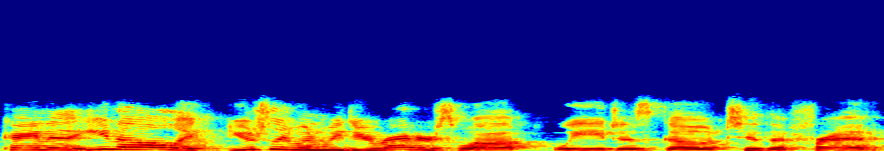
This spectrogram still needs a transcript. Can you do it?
Kind of, you know, like usually when we do rider swap, we just go to the front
